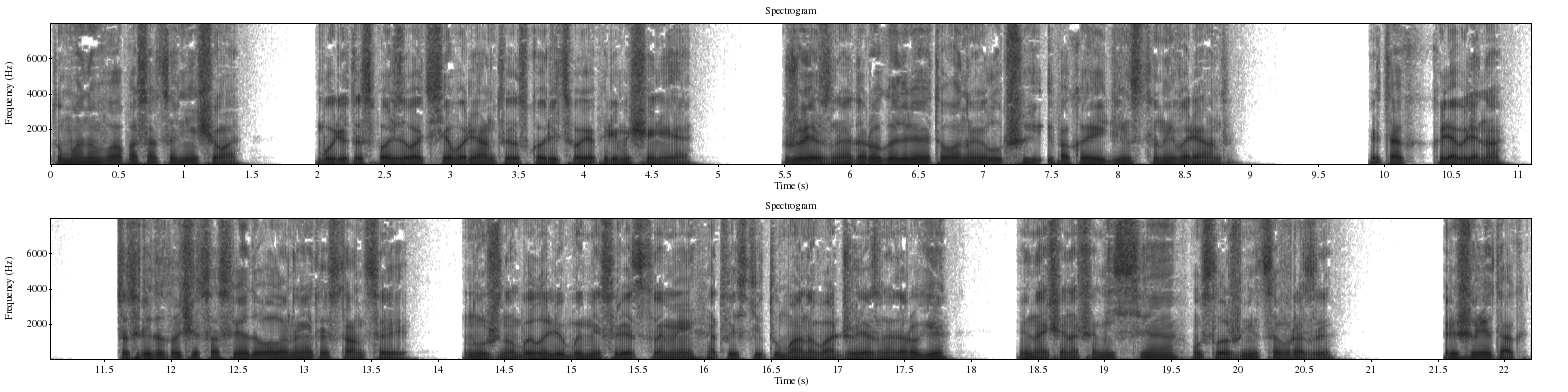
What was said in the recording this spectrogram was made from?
Туманову опасаться нечего. Будет использовать все варианты ускорить свое перемещение. Железная дорога для этого наилучший и пока единственный вариант. Итак, Клявлина. Сосредоточиться следовало на этой станции. Нужно было любыми средствами отвести Туманова от железной дороги, иначе наша миссия усложнится в разы. Решили так.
